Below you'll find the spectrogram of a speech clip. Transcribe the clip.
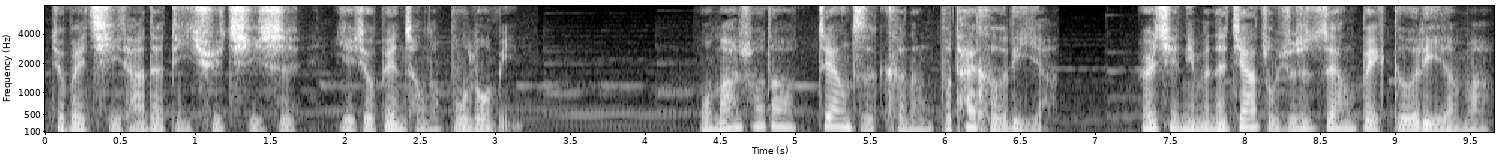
就被其他的地区歧视，也就变成了部落民。我妈说到：“这样子可能不太合理呀，而且你们的家族就是这样被隔离了吗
